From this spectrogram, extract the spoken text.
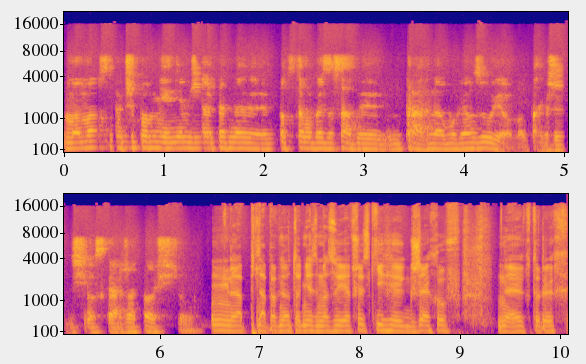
mocnym przypomnieniem, że pewne podstawowe zasady prawne obowiązują, no także się oskarża Kościół. Na, na, pewno to nie zmazuje wszystkich grzechów, e, których,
